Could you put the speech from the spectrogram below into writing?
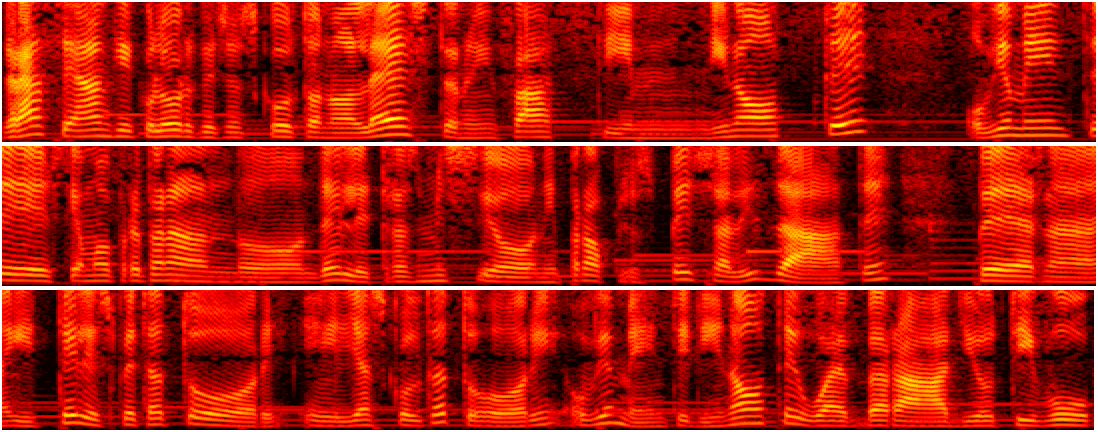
Grazie anche a coloro che ci ascoltano all'estero, infatti di notte. Ovviamente stiamo preparando delle trasmissioni proprio specializzate per eh, i telespettatori e gli ascoltatori, ovviamente di Note Web Radio TV.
